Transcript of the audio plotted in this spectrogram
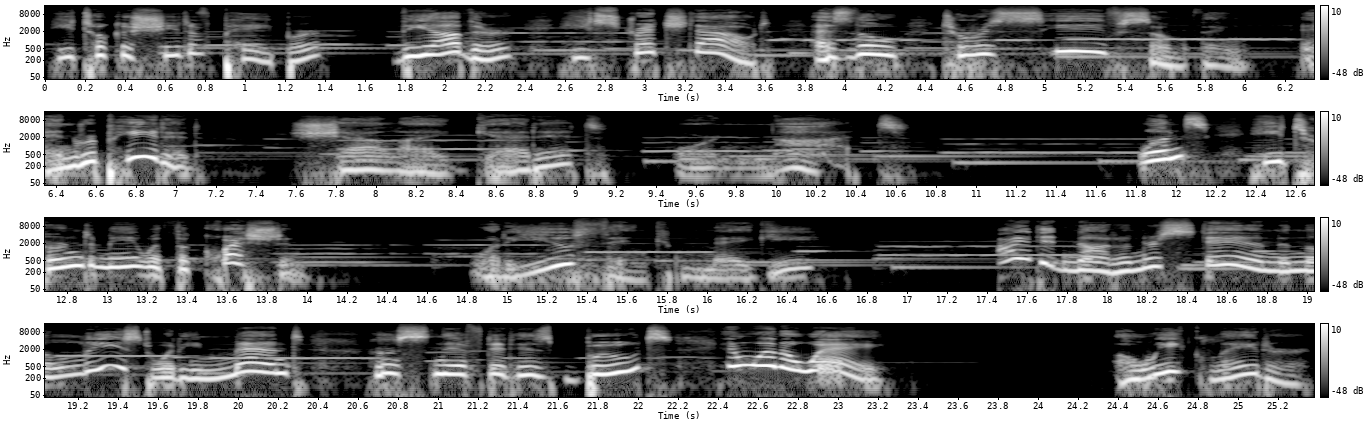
he took a sheet of paper the other he stretched out as though to receive something and repeated, Shall I get it or not? Once he turned to me with the question, What do you think, Maggie? I did not understand in the least what he meant, sniffed at his boots, and went away. A week later,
